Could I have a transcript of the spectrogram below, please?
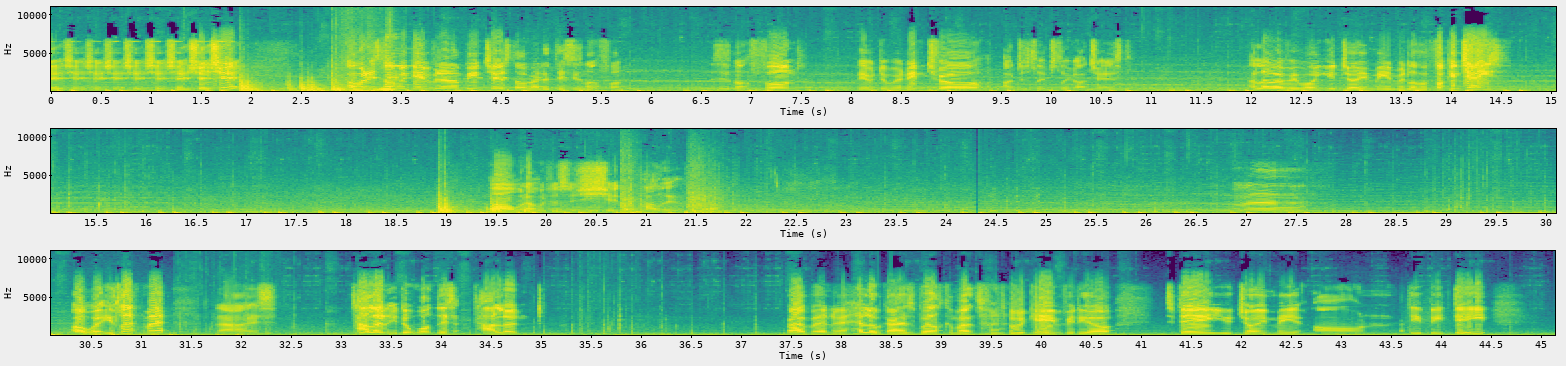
Shit, shit, shit, shit, shit, shit, shit, shit, shit. I already started the game, but then I'm being chased already. This is not fun. This is not fun. Didn't even do an intro. I just literally got chased. Hello everyone, you join me in the middle of a fucking chase! Oh, well that was just a shit pallet. Oh wait, he's left me! Nice. Talent, he don't want this talent. Right, but anyway, hello guys, welcome back to another game video. Today you join me on DBD,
